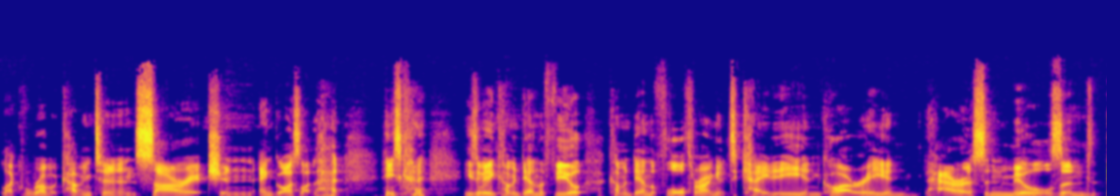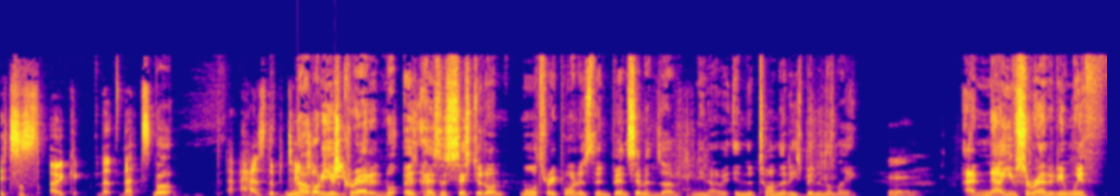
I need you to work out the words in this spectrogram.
like Robert Covington and Saric and, and guys like that. He's going he's even coming down the field, coming down the floor, throwing it to KD and Kyrie and Harris and Mills, and it's just like that. That's Well, has the potential. nobody to has be- created more, has assisted on more three pointers than Ben Simmons over you know in the time that he's been in the league. And now you've surrounded him with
